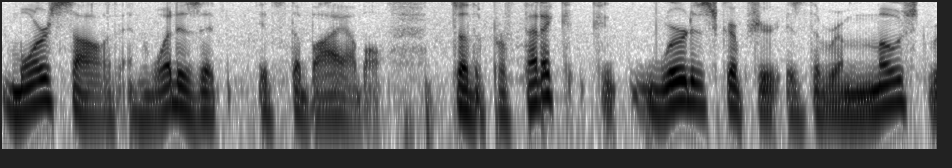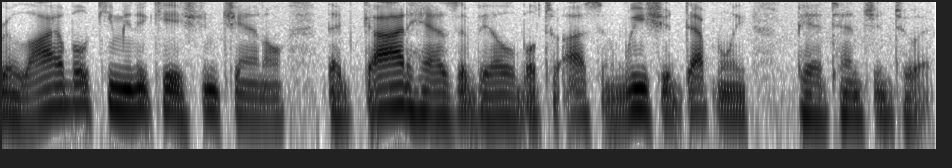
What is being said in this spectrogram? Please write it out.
more solid. And what is it? It's the Bible. So, the prophetic word of Scripture is the most reliable communication channel that God has available to us, and we should definitely pay attention to it.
